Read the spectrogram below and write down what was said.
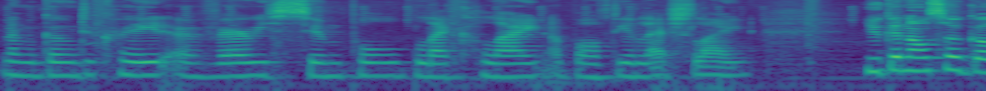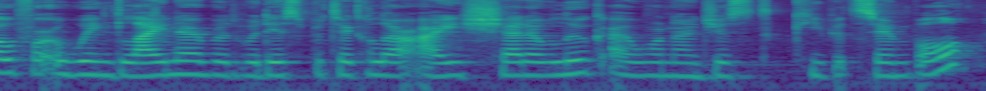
and I'm going to create a very simple black line above the lash line. You can also go for a winged liner, but with this particular eyeshadow look, I want to just keep it simple.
